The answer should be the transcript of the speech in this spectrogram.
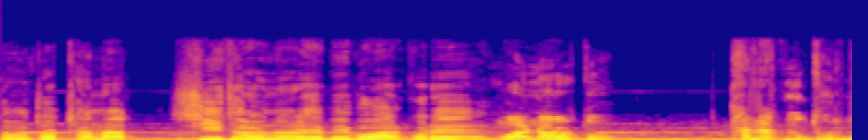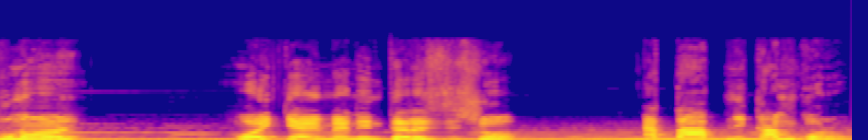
তহঁতৰ থানাত যি ধৰণৰহে ব্যৱহাৰ কৰে। মই নৰোতো থানাত মোক ধৰব নহয়। মই কিয় ইণ্টাৰেষ্ট দিছো। এটা আপুনি কাম কৰক।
